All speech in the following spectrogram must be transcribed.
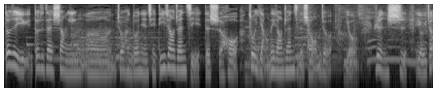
都是一都是在上音，嗯，就很多年前第一张专辑的时候做《养》那张专辑的时候，我们就有认识。有一张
